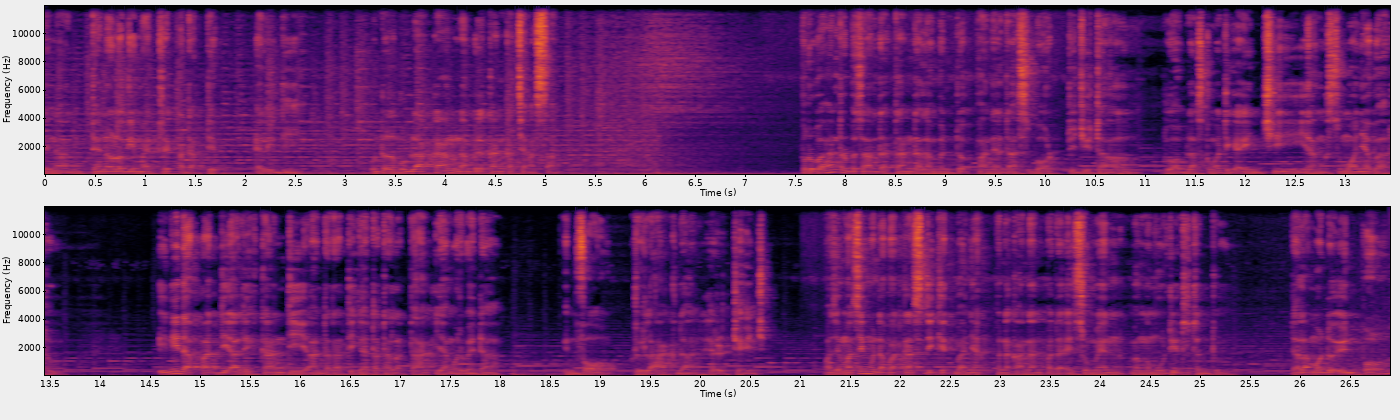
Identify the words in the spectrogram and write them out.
dengan teknologi metrik adaptif LED. Untuk lampu belakang menampilkan kaca asap. Perubahan terbesar datang dalam bentuk panel dashboard digital 12,3 inci yang semuanya baru. Ini dapat dialihkan di antara tiga tata letak yang berbeda, Info, Relax, dan Heritage. Masing-masing mendapatkan sedikit banyak penekanan pada instrumen mengemudi tertentu. Dalam mode info,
